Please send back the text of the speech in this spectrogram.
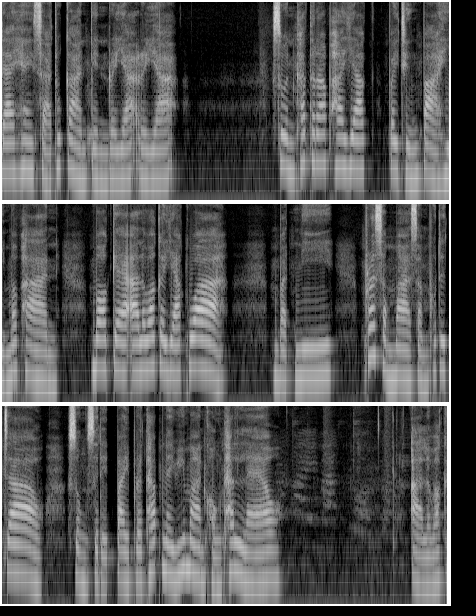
ได้ให้สาธุการเป็นระยะระยะ ส่วนคัทรพายักษ์ไปถึงป่าหิมพาน บอกแกอารวกยักษ์ว่า บัดนี้ พระสัมมาสัมพุทธเจ้าทรงเสด็จไปประทับในวิมานของท่านแล้ว อารวก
